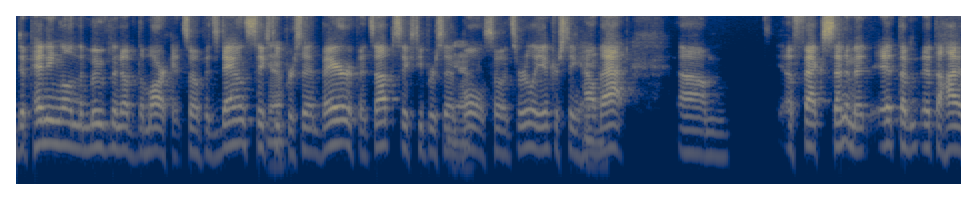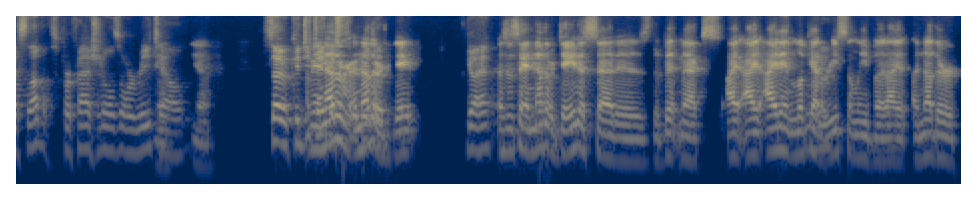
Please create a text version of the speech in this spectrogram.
depending on the movement of the market. So if it's down 60% yeah. bear, if it's up 60% yeah. bull. So it's really interesting how that um, affects sentiment at the at the highest levels, professionals or retail. Yeah. yeah. So could you I mean, take another another date? Go ahead. As I say, another data set is the BitMEX. I I, I didn't look mm-hmm. at it mm-hmm. recently, but I, another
